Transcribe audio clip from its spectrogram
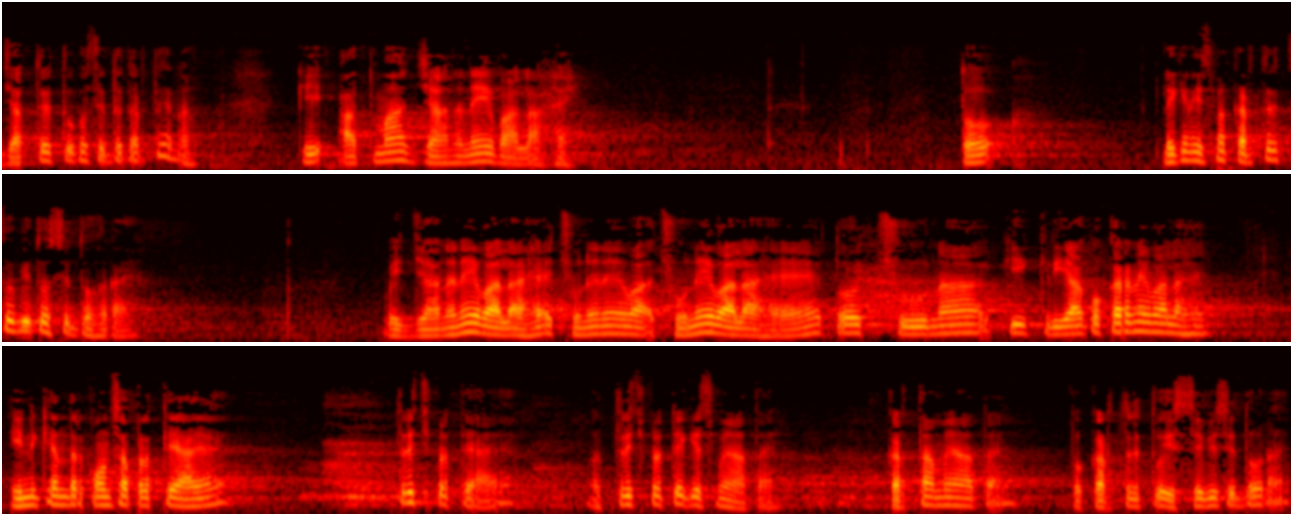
जातृत्व को सिद्ध करते हैं ना? कि आत्मा जानने वाला है। तो लेकिन इसमें कर्तृत्व भी तो सिद्ध हो रहा है। भाई जानने वाला है छूने वा, छूने वाला है तो छूना की क्रिया को करने वाला है। इनके अंदर कौन सा प्रत्यय आया है? त्रिच प्रत्यय आया है। त्रिच प्रत्यय किसमें आता है? कर्ता में आता है। तो कर्तृत्व इससे भी सिद्ध हो रहा है।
